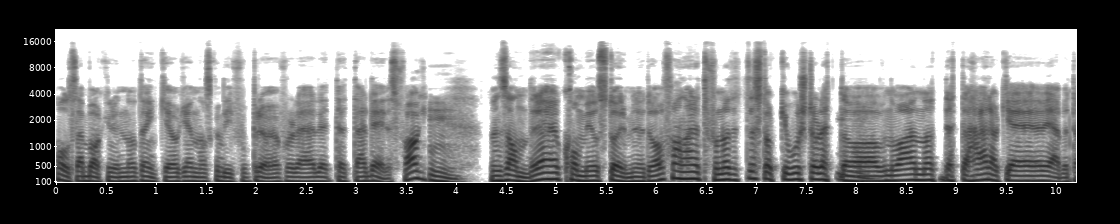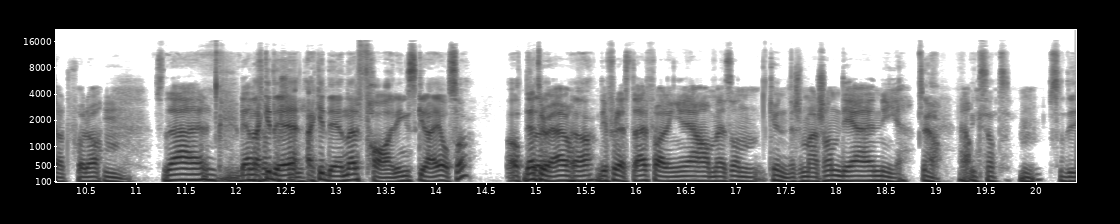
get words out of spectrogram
holde seg i bakgrunnen og tenke ok, nå skal de få prøve, for det er, dette er deres fag. Mens andre kommer jo stormende ut hva faen er dette for noe, dette stokket, hvor står dette, og hva, er dette her har ikke jeg betalt for, og Så det er, det er, er ikke, det, er ikke det en erfaringsgreie også? At, Det tror jeg jo. Ja, De fleste erfaringer jeg har med sånn kunder som er sånn, de er nye. ja, Ja. ikke sant. Mm. Så de,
